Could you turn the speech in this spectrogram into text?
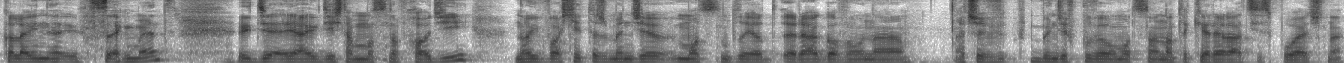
kolejny segment, gdzie AI gdzieś tam mocno wchodzi. No i właśnie też będzie mocno tutaj reagował na, znaczy będzie wpływał mocno na takie relacje społeczne.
